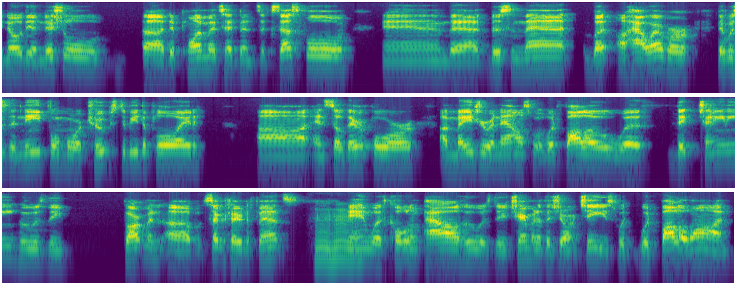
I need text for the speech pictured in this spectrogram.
you know, the initial uh, deployments had been successful and that this and that. But uh, however, there was the need for more troops to be deployed. Uh, and so, therefore, a major announcement would follow with Dick Cheney, who was the Department of Secretary of Defense, mm-hmm. and with Colin Powell, who was the chairman of the Joint Chiefs, would, would follow on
